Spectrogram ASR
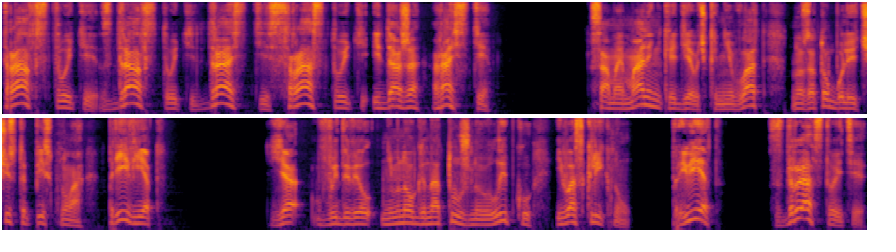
«Травствуйте! Здравствуйте! Здрасте! Сраствуйте! И даже расти!» Самая маленькая девочка, не Влад, но зато более чисто пискнула «Привет!». Я выдавил немного натужную улыбку и воскликнул «Привет! Здравствуйте!».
